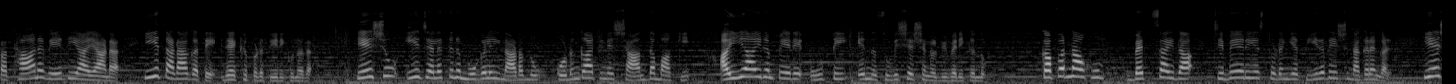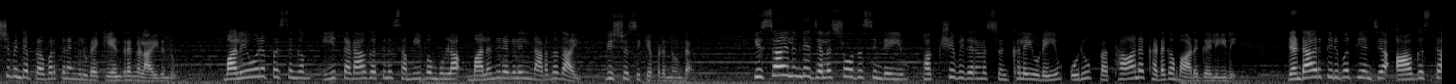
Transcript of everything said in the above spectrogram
പ്രധാന വേദിയായാണ് ഈ തടാകത്തെ രേഖപ്പെടുത്തിയിരിക്കുന്നത്. യേശു ഈ ജലത്തിന് മുകളിൽ നടന്നു കൊടുങ്കാറ്റിനെ ശാന്തമാക്കി അയ്യായിരം പേരെ ഊട്ടി എന്ന് സുവിശേഷങ്ങൾ വിവരിക്കുന്നു. കഫർനാഹും ബെത്സൈദ ടിബേറിയസ് തുടങ്ങിയ തീരദേശ നഗരങ്ങൾ യേശുവിന്റെ പ്രവർത്തനങ്ങളുടെ കേന്ദ്രങ്ങളായിരുന്നു. മലയോര പ്രസംഗം ഈ തടാകത്തിന് സമീപമുള്ള മലനിരകളിൽ നടന്നതായി വിശ്വസിക്കപ്പെടുന്നുണ്ട്. ഇസ്രായേലിന്റെ ജലസ്രോതസ്സിന്റെയും ഭക്ഷ്യവിതരണ ശൃംഖലയുടെയും ഒരു പ്രധാന ഘടകമാണ് ഗലീലി. രണ്ടായിരത്തി ഇരുപത്തിയഞ്ച് ആഗസ്റ്റ്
